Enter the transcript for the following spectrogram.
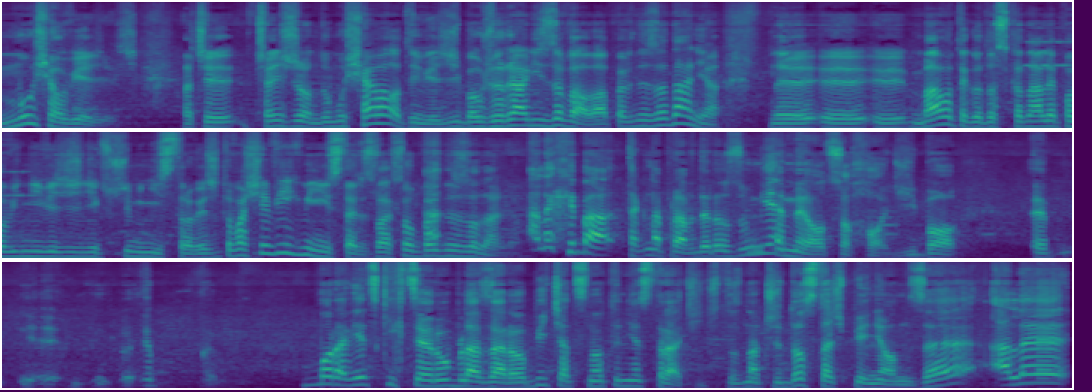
musiał wiedzieć. Znaczy, część rządu musiała o tym wiedzieć, bo już realizowała pewne zadania. Y, y, y, Mało tego, doskonale powinni wiedzieć niektórzy ministrowie, że to właśnie w ich ministerstwach są pewne zadania. Ale chyba tak naprawdę rozumiemy o co chodzi, bo e, e, e, Morawiecki chce rubla zarobić, a cnoty nie stracić. To znaczy dostać pieniądze, ale e,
